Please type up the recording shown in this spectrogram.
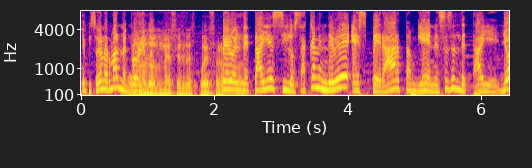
episodio normal, no hay Uno o problema. dos meses después. a lo Pero el detalle es si lo sacan en DVD, esperar también. Ese es el detalle. Yo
